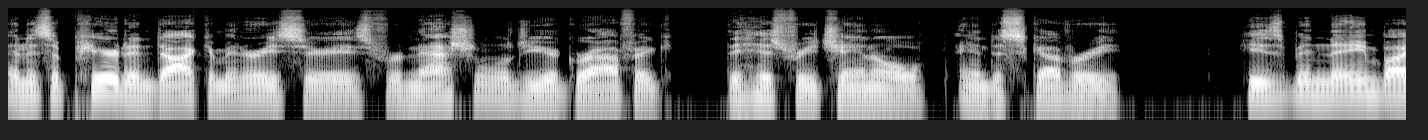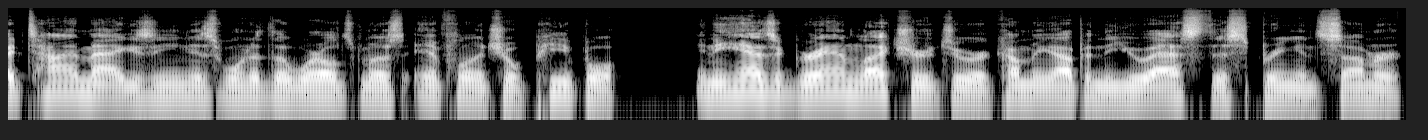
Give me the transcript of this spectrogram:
and has appeared in documentary series for National Geographic, the History Channel, and Discovery. He has been named by Time magazine as one of the world's most influential people, and he has a grand lecture tour coming up in the U.S. this spring and summer,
